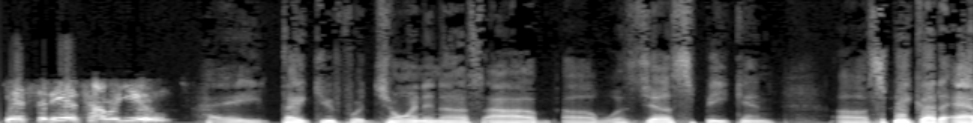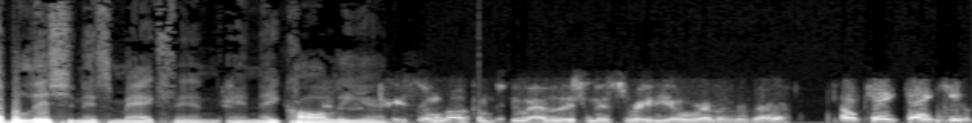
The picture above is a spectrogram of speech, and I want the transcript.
Yes, it is. How are you? Hey, thank you for joining us. I uh, was just speaking, uh, speak of the abolitionists, Max, and, and they call in. Peace and welcome to New Abolitionist Radio, Reverend Rivera. Okay, thank you.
